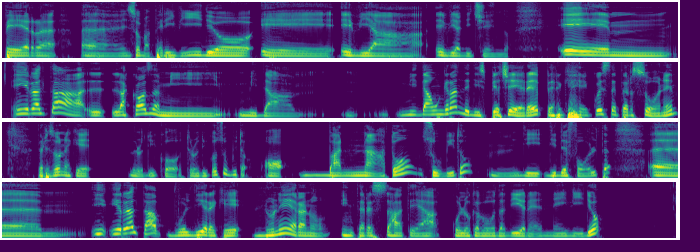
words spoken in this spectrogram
per, eh, insomma, per i video e, e, via, e via dicendo. E, ehm, e, in realtà la cosa mi, mi dà mi dà un grande dispiacere perché queste persone, persone che ve lo dico, te lo dico subito, ho bannato subito mm, di, di, default, ehm, in realtà vuol dire che non erano interessate a quello che avevo da dire nei video,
